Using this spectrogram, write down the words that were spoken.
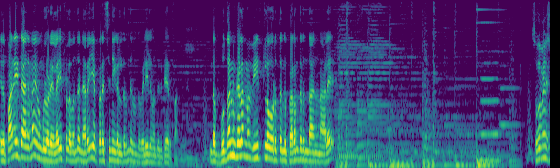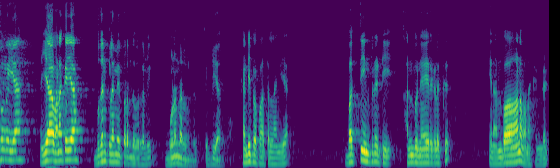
இதை பண்ணிட்டாங்கன்னா இவங்களுடைய லைஃப்ல வந்து நிறைய பிரச்சனைகள் இருந்து இவங்க வெளியில வந்துகிட்டே இருப்பாங்க. இந்த புதன்கிழமை வீட்டில் ஒருத்தங்க பிறந்திருந்தாங்கனாலே சுகமே சொல்லு ஐயா. ஐயா வணக்கம் ஐயா புதன்கிழமை பிறந்தவர்களின் குணநலன்கள் எப்படியா இருக்கும்? கண்டிப்பாக பார்த்துடலாங்கய்யா பக்தி இன்ஃபினிட்டி அன்பு நேயர்களுக்கு என் அன்பான வணக்கங்கள்.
